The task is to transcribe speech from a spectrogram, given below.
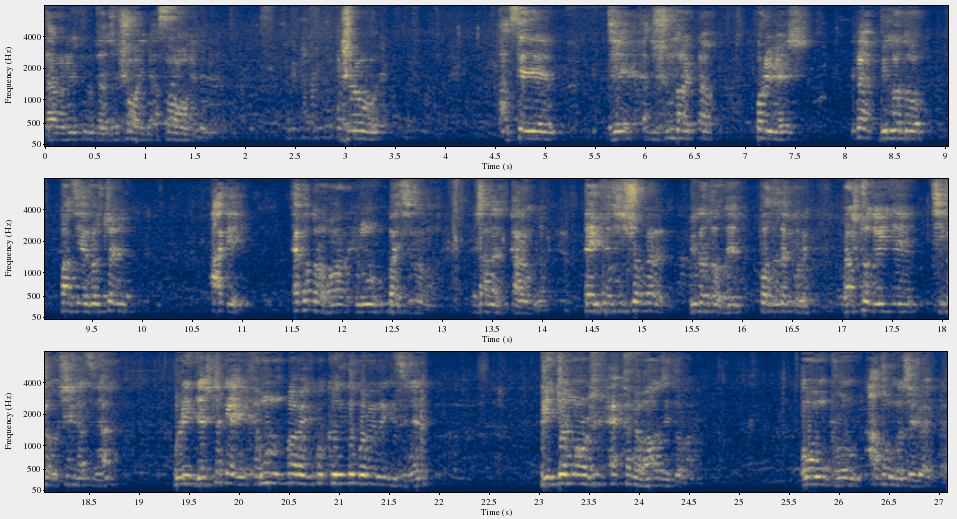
যারা নেতৃত্ব আছে, সবাইকে আসসালামু আজকে যে এত সুন্দর একটা পরিবেশ, এটা বিগত পাঁচই আগস্টের আগে একত্র হওয়ার এমন উপায় ছিল না। জানেন কারণটা। এই ফ্যাসিস্ট সরকার বিগত পদত্যাগ করে রাষ্ট্রদ্রোহী যে ছিল শেখ হাসিনা, উনি দেশটাকে এমন ভাবে কুক্ষিত করে রেখেছিলেন তিনজন মানুষ একখানে ভাবা যেত না। ওম খুন, আতঙ্ক ছিল একটা।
